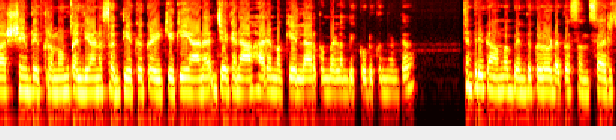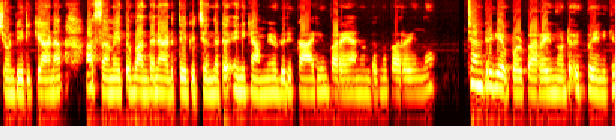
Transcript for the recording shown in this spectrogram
വർഷയും വിക്രമും കല്യാണ സദ്യയൊക്കെ കഴിക്കുകയാണ്. ജഗൻ ആഹാരമൊക്കെ എല്ലാവർക്കും വിളമ്പി കൊടുക്കുന്നുണ്ട്. ചന്ദ്രികാമ ബന്ധുക്കളോടൊക്കെ സംസാരിച്ചുകൊണ്ടിരിക്കുകയാണ്. ആ സമയത്ത് വന്ദന അടുത്തേക്ക് ചെന്നിട്ട് എനിക്ക് അമ്മയോട് ഒരു കാര്യം പറയാനുണ്ടെന്ന് പറയുന്നു. ചന്ദ്രിക ഇപ്പോൾ പറയുന്നുണ്ട് ഇപ്പൊ എനിക്ക്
